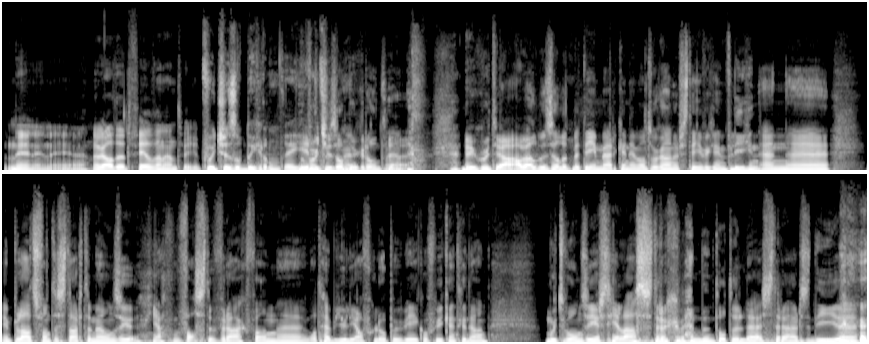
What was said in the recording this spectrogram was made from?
Nee, nee, nee. ja. Nog altijd veel van Antwerpen. Voetjes op de grond, hè, Geert? Voetjes op de grond. Ja. Ja. Nee, goed, ja. Ah, wel, we zullen het meteen merken, hè, want we gaan er stevig in vliegen. En eh, in plaats van te starten met onze ja, vaste vraag van eh, wat hebben jullie afgelopen week of weekend gedaan, moeten we ons eerst helaas terugwenden tot de luisteraars die, eh,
